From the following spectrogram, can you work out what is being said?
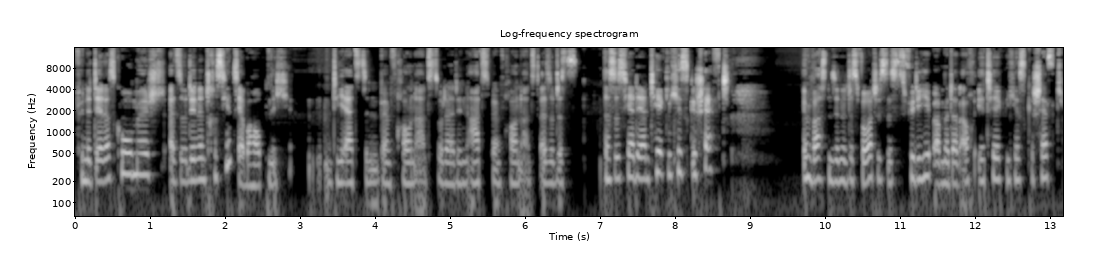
Findet der das komisch? Also den interessiert es ja überhaupt nicht, die Ärztin beim Frauenarzt oder den Arzt beim Frauenarzt. Also das, das ist ja deren tägliches Geschäft. Im wahrsten Sinne des Wortes ist es für die Hebamme dann auch ihr tägliches Geschäft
